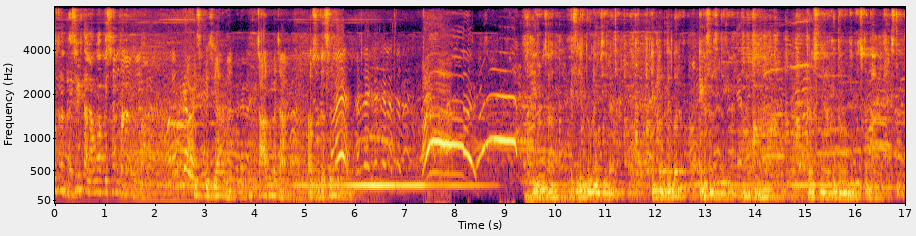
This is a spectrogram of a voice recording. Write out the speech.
उसने लाऊँगा पीछे पकड़ इस पीसीआर में चार में चार अब हीरो इसलिए दोनों जी रहा था। एक तो पर्दे पर एक असल ज़िंदगी में। फिर उसने आके दोनों के बीच का भाग खींच दिया।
